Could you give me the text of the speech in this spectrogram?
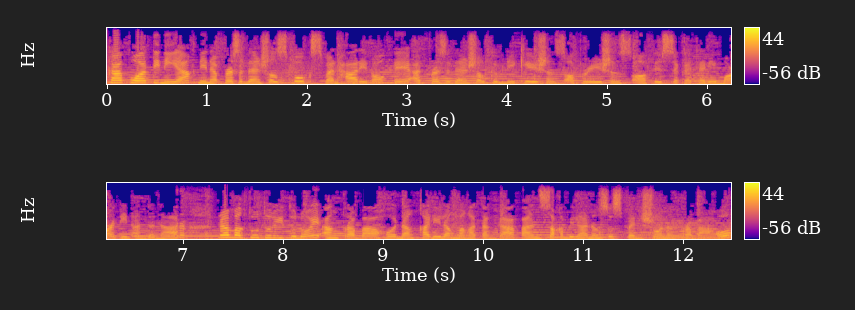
Kapwa tiniyak ni na Presidential Spokesman Harry Roque at Presidential Communications Operations Office Secretary Martin Andanar na magtutuloy-tuloy ang trabaho ng kanilang mga tanggapan sa kabila ng suspensyon ng trabaho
